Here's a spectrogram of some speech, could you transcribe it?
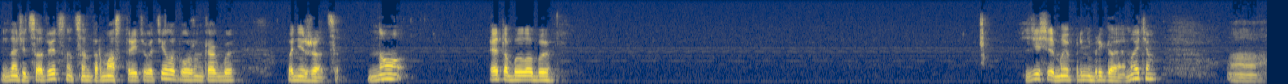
И значит, соответственно, центр масс третьего тела должен как бы понижаться. Но это было бы Здесь мы пренебрегаем этим а,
